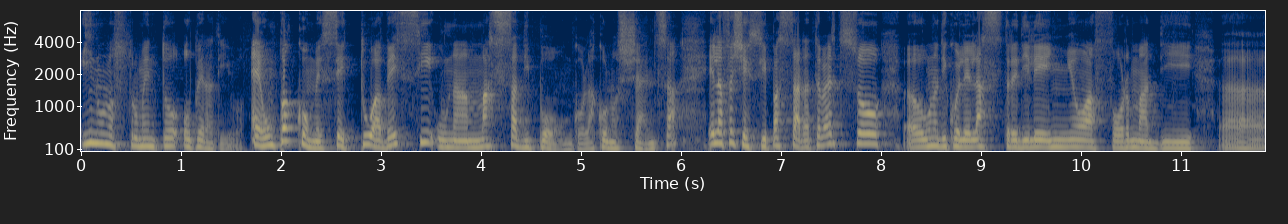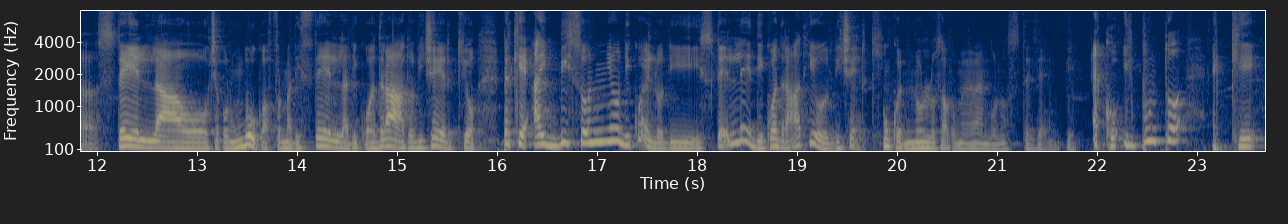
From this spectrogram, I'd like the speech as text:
in uno strumento operativo. È un po' come se tu avessi una massa di pongo, la conoscenza, e la facessi passare attraverso uh, una di quelle lastre di legno a forma di uh, stella, o cioè con un buco a forma di stella, di quadrato, di cerchio, perché hai bisogno di quello, di stelle, di quadrati o di cerchi. Comunque non lo so come vengono questi esempi. Ecco, il punto è che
